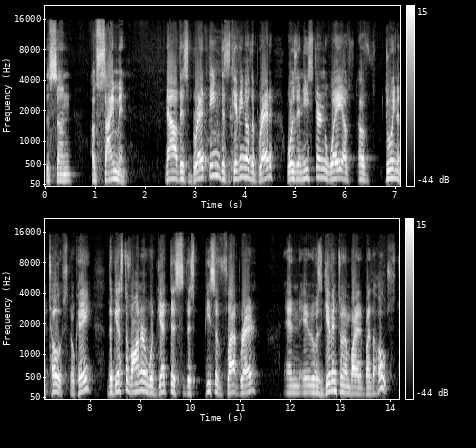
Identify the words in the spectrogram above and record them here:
the son of Simon. Now, this bread thing, this giving of the bread, was an Eastern way of, of doing a toast, okay? The guest of honor would get this, this piece of flat bread, and it was given to him by, by the host.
